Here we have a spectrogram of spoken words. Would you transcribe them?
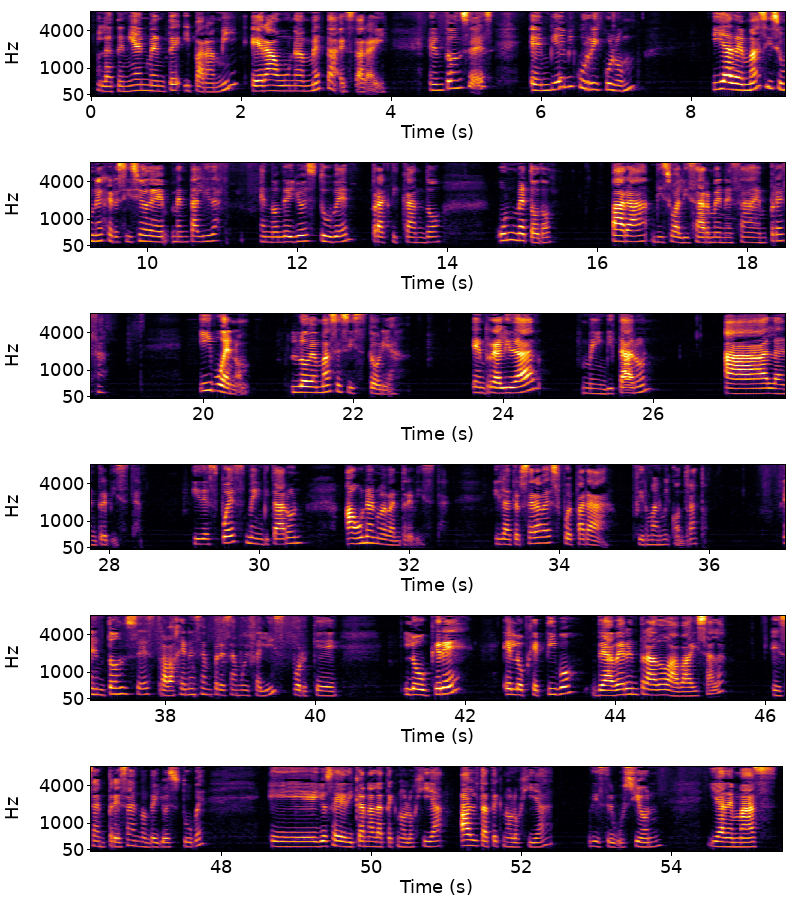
la tenía en mente y para mí era una meta estar ahí. Entonces envié mi currículum y además hice un ejercicio de mentalidad en donde yo estuve practicando un método para visualizarme en esa empresa. Y bueno, lo demás es historia. En realidad me invitaron a la entrevista y después me invitaron a una nueva entrevista. Y la tercera vez fue para firmar mi contrato. Entonces trabajé en esa empresa muy feliz porque logré el objetivo de haber entrado a Baisala, esa empresa en donde yo estuve. Eh, ellos se dedican a la tecnología, alta tecnología, distribución y además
